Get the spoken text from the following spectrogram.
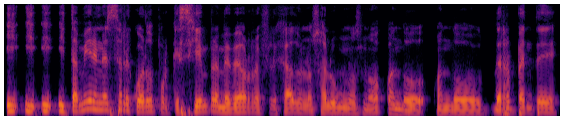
y, y, y, también en ese recuerdo, porque siempre me veo reflejado en los alumnos, ¿no? Cuando, cuando de repente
